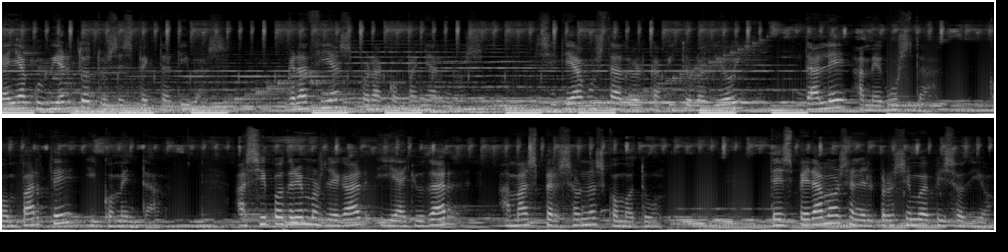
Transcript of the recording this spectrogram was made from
haya cubierto tus expectativas. Gracias por acompañarnos. Si te ha gustado el capítulo de hoy, dale a me gusta, comparte y comenta. Así podremos llegar y ayudar a más personas como tú. Te esperamos en el próximo episodio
